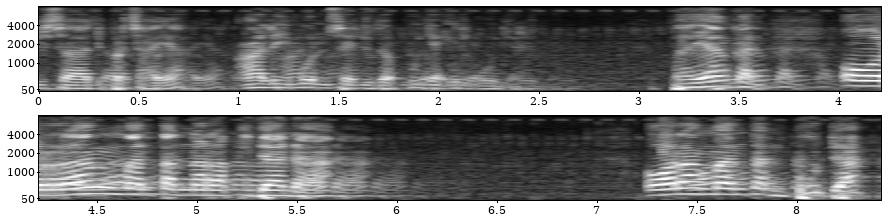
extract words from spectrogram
bisa dipercaya. Alimun saya juga punya ilmunya. Bayangkan orang mantan narapidana orang mantan budak,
